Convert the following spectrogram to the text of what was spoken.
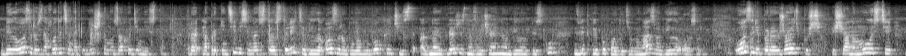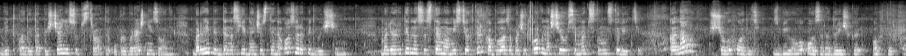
Біле озеро знаходиться на північному заході міста. Наприкінці 18 століття Біле озеро було глибоке і чисте, одною пляжі з надзвичайного білого піску, звідки й походить його назва Біле озеро. У озері переважають піщано-мулисті відклади та піщані субстрати у прибережній зоні. Береги південно-східної частини озера підвищені. Меліоративна система у місті Охтирка була започаткована ще у 17 столітті. Канал, що виходить з Білого озера до річки Охтирка,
